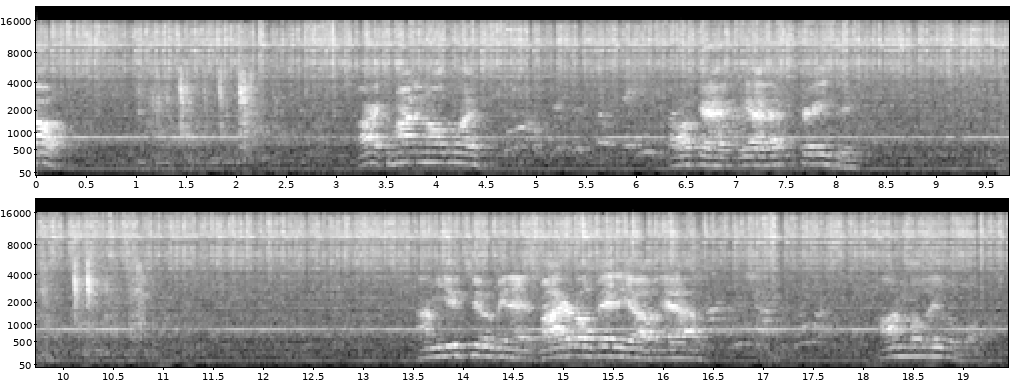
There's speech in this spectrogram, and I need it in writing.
go. All right, come on in all the way. Okay, yeah, that's crazy. I'm YouTubing it, viral video, yeah. Unbelievable.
